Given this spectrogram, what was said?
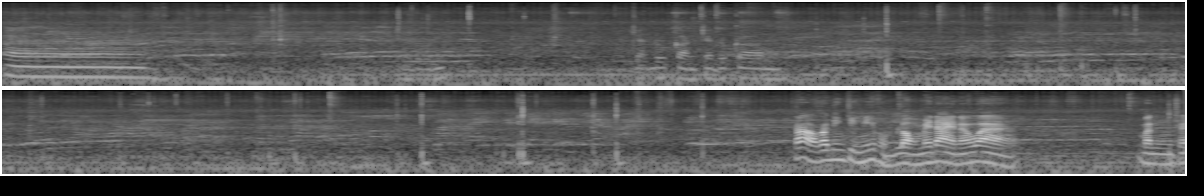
เอ่อแกะดูก่อนแกะดูก่อน ถ้าเอาก็จริง ๆ นี่ผมลองไม่ได้นะว่า มันใช้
